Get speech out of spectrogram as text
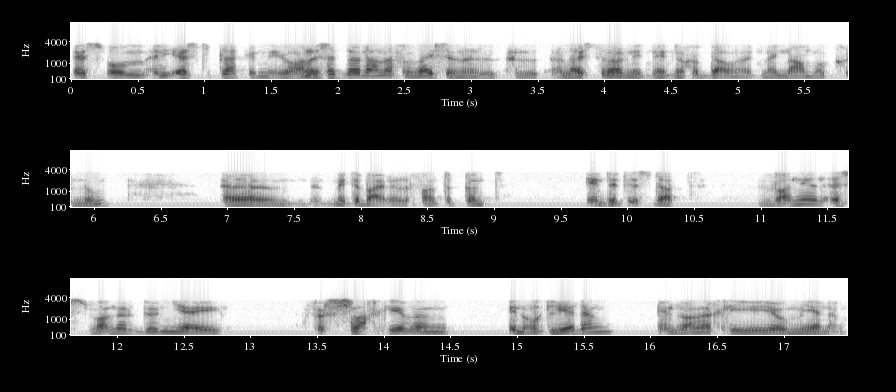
is om in die eerste plek en Johannes het nou daarna verwys en 'n luisteraar het net nog gebel en het my naam ook genoem uh met 'n baie relevante punt. En dit is dat wanneer is wanneer doen jy verslaggewing en ontleding en wanneer gee jy jou mening?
